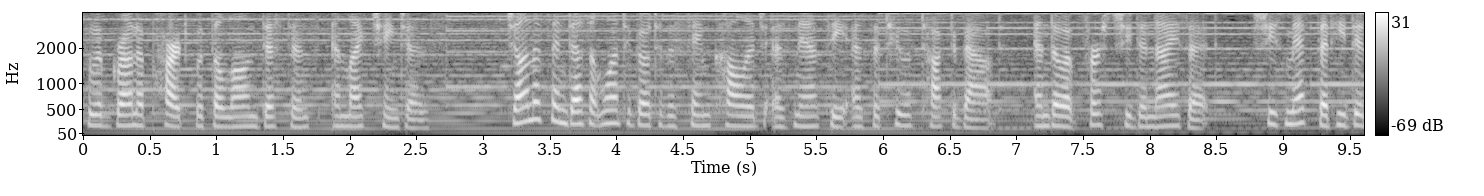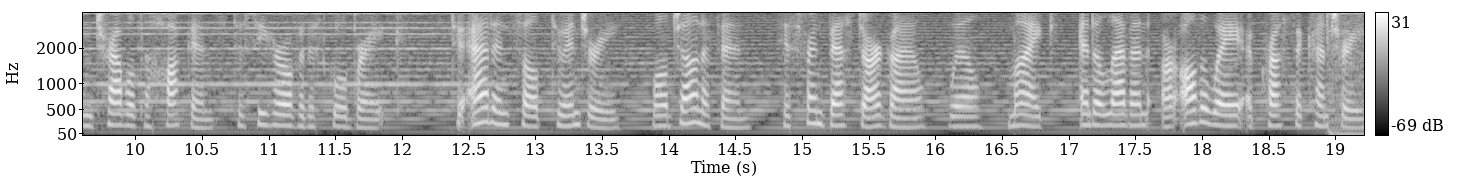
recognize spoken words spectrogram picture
who have grown apart with the long distance and life changes. Jonathan doesn't want to go to the same college as Nancy as the two have talked about, and though at first she denies it, she's miffed that he didn't travel to Hawkins to see her over the school break. To add insult to injury, while Jonathan, his friend Best Argyle, Will, Mike, and Eleven are all the way across the country,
